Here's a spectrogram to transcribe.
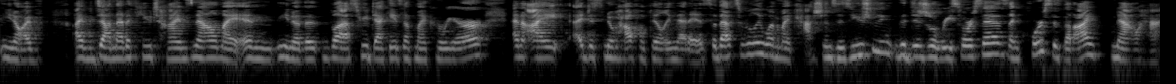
You know, I've I've done that a few times now in my in you know the, the last few decades of my career and I I just know how fulfilling that is. So that's really one of my passions is usually the digital resources and courses that I now have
